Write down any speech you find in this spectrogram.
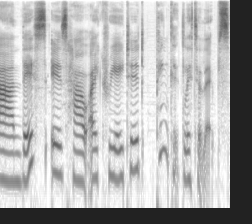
And this is how I created pink glitter lips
